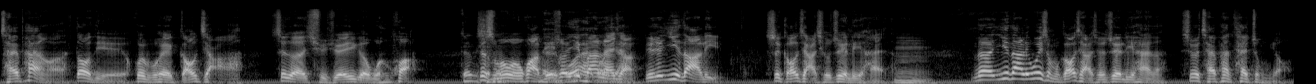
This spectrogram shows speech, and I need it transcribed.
裁判啊，到底会不会搞假啊？这个取决于一个文化。这这什么文化？比如说一般来讲，比如说意大利是搞假球最厉害的。嗯，那意大利为什么搞假球最厉害呢？是因为裁判太重要。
